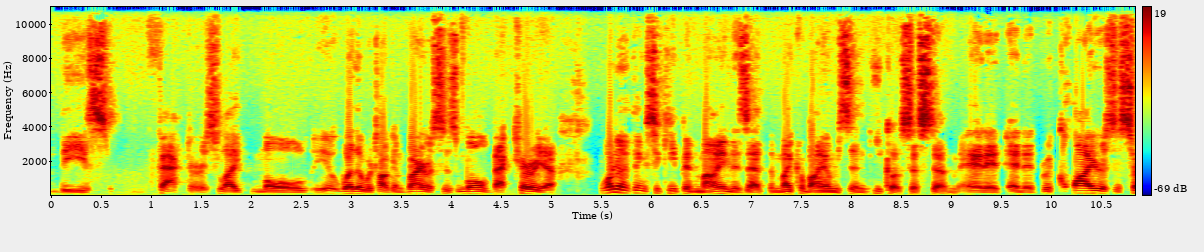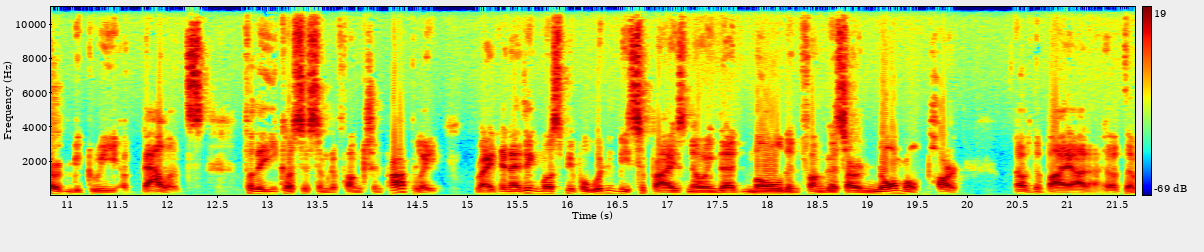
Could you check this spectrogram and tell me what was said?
these factors like mold, whether we're talking viruses, mold, bacteria, one of the things to keep in mind is that the microbiome is an ecosystem and it and it requires a certain degree of balance for the ecosystem to function properly right? And i think most people wouldn't be surprised knowing that mold and fungus are a normal part of the biota of the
